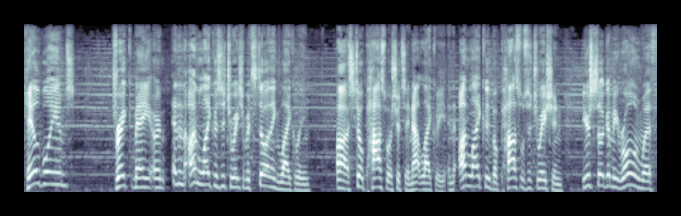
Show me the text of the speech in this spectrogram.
Caleb Williams, Drake Maye, or in an unlikely situation, but still, I think likely, uh, still possible, I should say, not likely, an unlikely but possible situation. You're still going to be rolling with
